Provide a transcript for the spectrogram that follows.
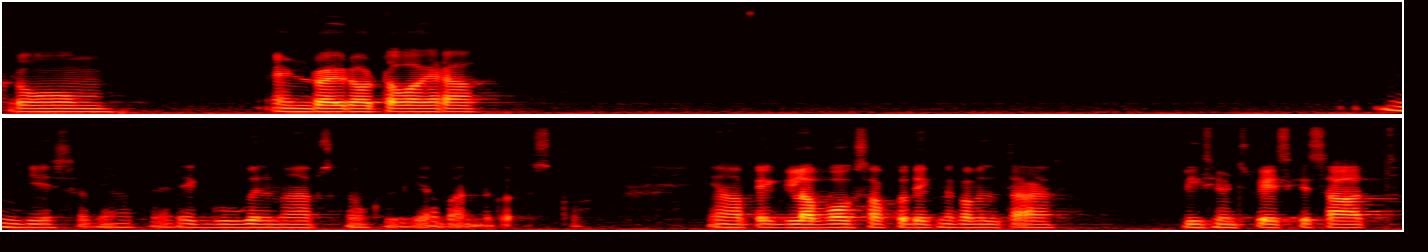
Chrome Android Auto वगैरह। ये सब यहाँ पे अरे गूगल मैप्स क्यों खुल गया? बंद करो इसको। यहाँ पे ग्लव बॉक्स आपको देखने को मिलता है डिसेंट स्पेस के साथ।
